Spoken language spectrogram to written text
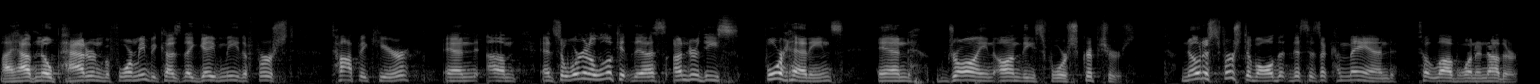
I have no pattern before me because they gave me the first topic here. And, um, and so we're going to look at this under these four headings and drawing on these four scriptures. Notice, first of all, that this is a command to love one another.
